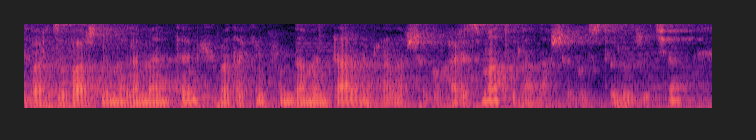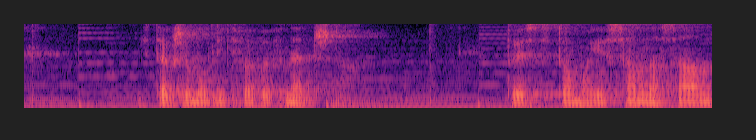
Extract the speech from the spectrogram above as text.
bardzo ważnym elementem, chyba takim fundamentalnym dla naszego charyzmatu, dla naszego stylu życia, jest także modlitwa wewnętrzna. To jest to moje sam na sam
